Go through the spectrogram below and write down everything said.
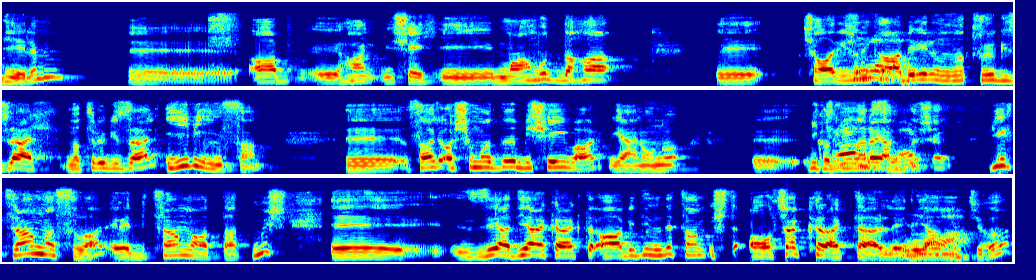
diyelim. E, ab, e, han, şey e, Mahmut daha e, çalgıcının tabiriyle natürü güzel, natürü güzel, iyi bir insan. E, sadece aşamadığı bir şey var. Yani onu e, Bir kadınlara travması var. yaklaşan bir travması var. Evet bir travma atlatmış. E, Ziya diğer karakter Abidin de tam işte alçak karakterle diye anlatıyor.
